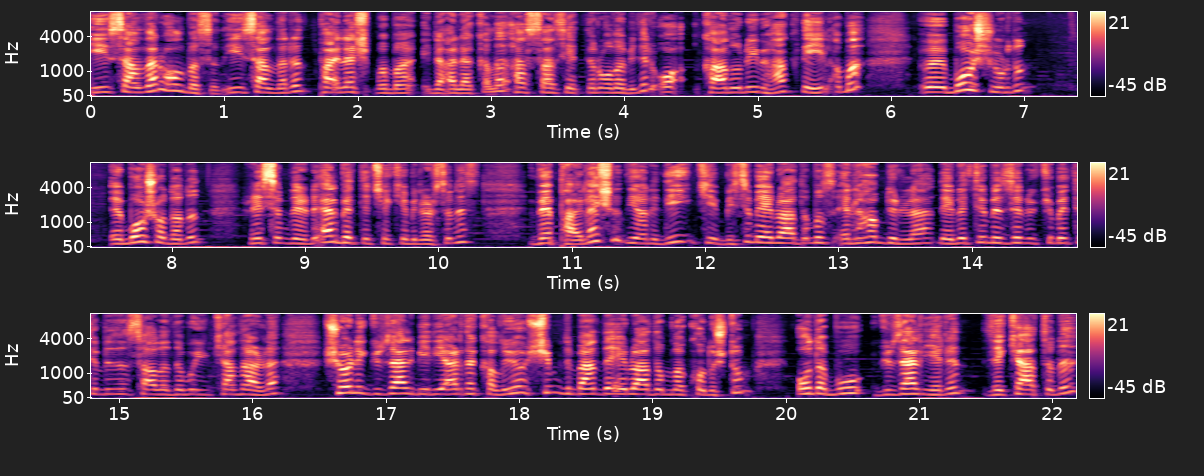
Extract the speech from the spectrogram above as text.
İnsanlar olmasın. İnsanların paylaşmama ile alakalı hassasiyetleri olabilir. O kanuni bir hak değil ama e, boş yurdun e, boş odanın resimlerini elbette çekebilirsiniz ve paylaşın yani deyin ki bizim evladımız elhamdülillah devletimizin, hükümetimizin sağladığı bu imkanlarla şöyle güzel bir yerde kalıyor. Şimdi ben de evladımla konuştum. O da bu güzel yerin zekatını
